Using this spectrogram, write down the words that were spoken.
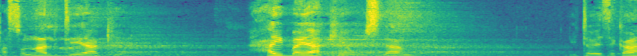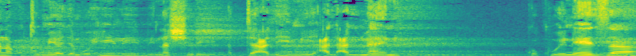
personality yake haiba yake ya Uislamu. Itawezekana kutumia jambo hili binashri at-ta'limi al-almani kwa kueneza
